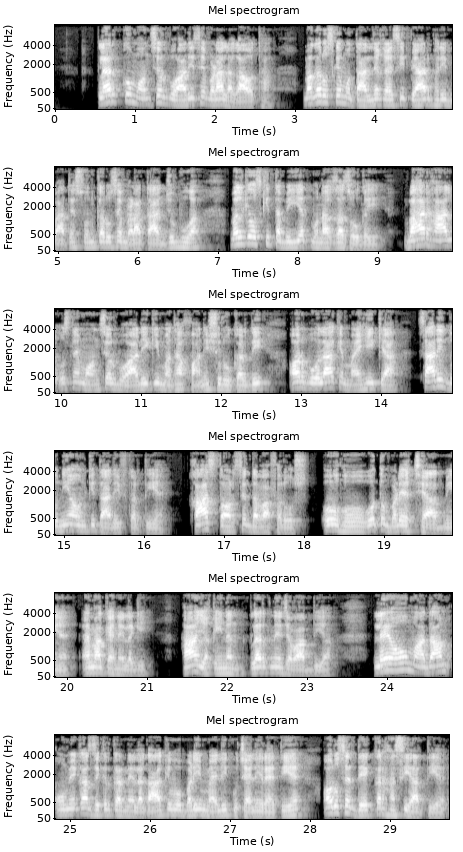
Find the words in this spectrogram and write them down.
کلرک کو مونسی اور بواری سے بڑا لگاؤ تھا، مگر اس کے متعلق ایسی پیار بھری باتیں سن کر اسے بڑا تعجب ہوا، بلکہ اس کی طبیعت منغز ہو گئی۔ بہرحال اس نے مونسی اور بواری کی مدح خوانی شروع کر دی اور بولا کہ میں ہی کیا، ساری دنیا ان کی تعریف کرتی ہے، خاص طور سے دوا فروش۔ او ہو وہ تو بڑے اچھے آدمی ہیں، ایما کہنے لگی۔ ہاں یقیناً، کلرک نے جواب دیا۔ لے او، مادام اومے کا ذکر کرنے لگا کہ وہ بڑی میلی کچیلی رہتی ہے اور اسے دیکھ کر ہنسی آتی ہے۔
